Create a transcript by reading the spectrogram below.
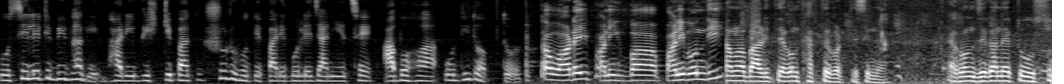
ও সিলেট বিভাগে ভারী বৃষ্টিপাত শুরু হতে পারে বলে জানিয়েছে আবহাওয়া অধিদপ্তর। একটা ওয়ার্ডেই পানি বা পানিবন্দি। আমরা বাড়িতে এখন থাকতে পারতেছি না। এখন যেখানে একটু উঁচু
